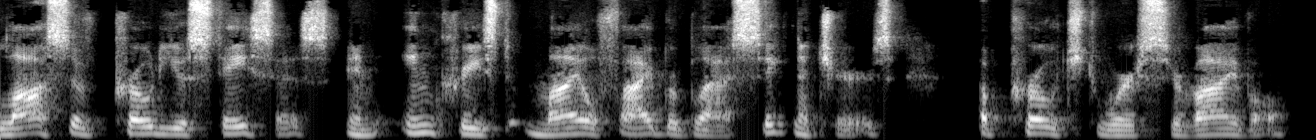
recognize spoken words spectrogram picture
loss of proteostasis and increased myofibroblast signatures approached worse survival.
